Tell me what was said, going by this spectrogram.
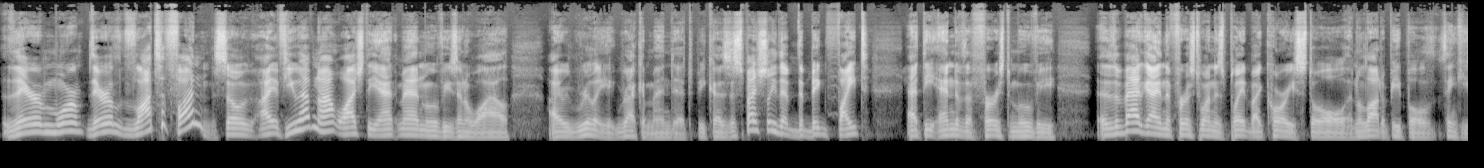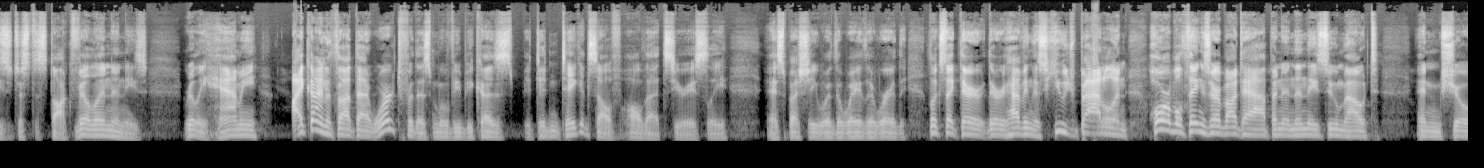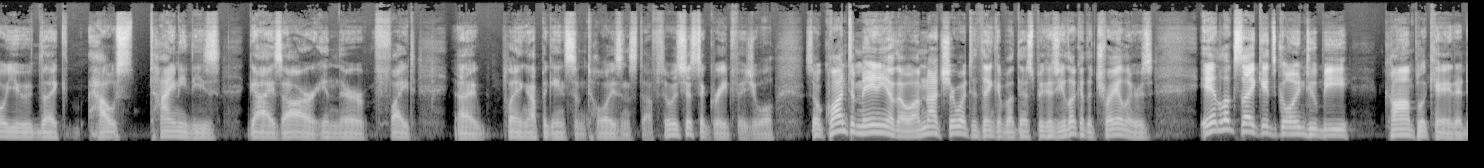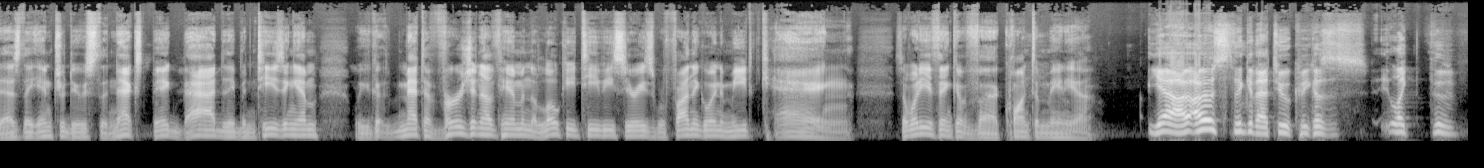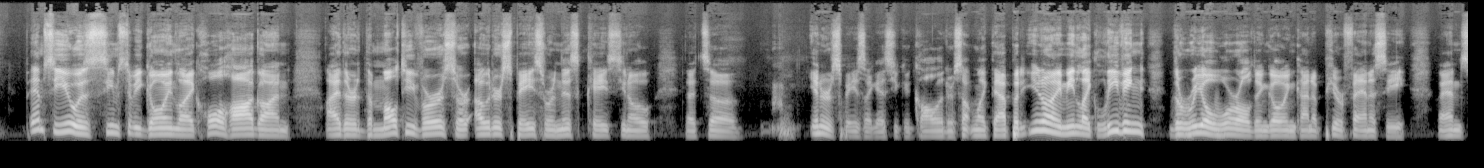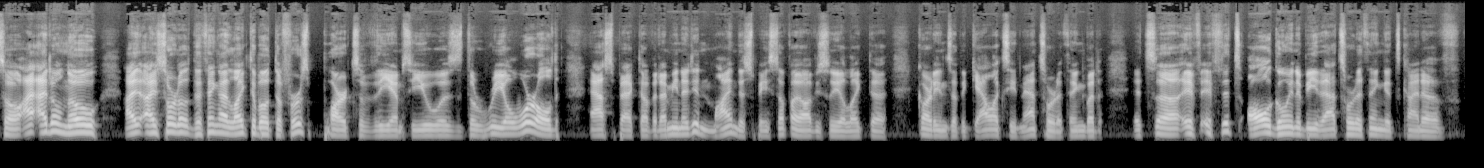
they're more they're lots of fun. So I, if you have not watched the Ant Man movies in a while, I really recommend it because especially the the big fight at the end of the first movie. Uh, the bad guy in the first one is played by Corey Stoll, and a lot of people think he's just a stock villain and he's really hammy. I kind of thought that worked for this movie because it didn't take itself all that seriously, especially with the way they were. It looks like they're they're having this huge battle and horrible things are about to happen, and then they zoom out and show you like how tiny these guys are in their fight, uh, playing up against some toys and stuff. So it's just a great visual. So Quantumania, though, I'm not sure what to think about this because you look at the trailers, it looks like it's going to be complicated as they introduce the next big bad. They've been teasing him. We met a version of him in the Loki TV series. We're finally going to meet Kang. So, what do you think of uh, Quantumania? Yeah, I, I was thinking that too because, like, the MCU is seems to be going like whole hog on either the multiverse or outer space, or in this case, you know, that's uh inner space, I guess you could call it, or something like that. But you know what I mean? Like leaving the real world and going kind of pure fantasy. And so I, I don't know. I, I, sort of the thing I liked about the first parts of the MCU was the real world aspect of it. I mean, I didn't mind the space stuff. I obviously like the Guardians of the Galaxy and that sort of thing. But it's uh if if it's all going to be that sort of thing, it's kind of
